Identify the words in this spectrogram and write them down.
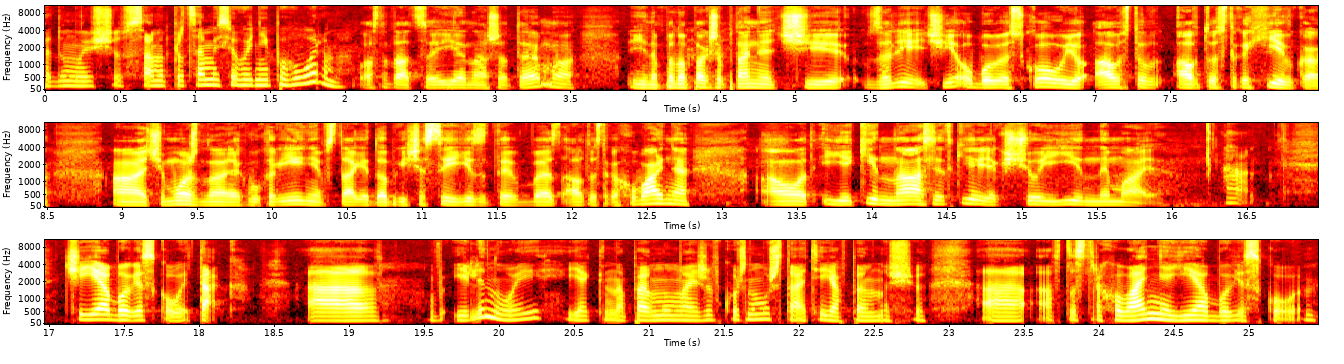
я думаю, що саме про це ми сьогодні і поговоримо. Власне, так, це і є наша тема. І напевно, перше питання: чи взагалі чи є обов'язковою авто, автострахівка? А, чи можна, як в Україні, в старі добрі часи їздити без автострахування? А от і які наслідки, якщо її немає? Ага. Чи є обов'язковий? Так. А, в Ілліної, як напевно майже в кожному штаті, я впевнена, що автострахування є обов'язковим.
